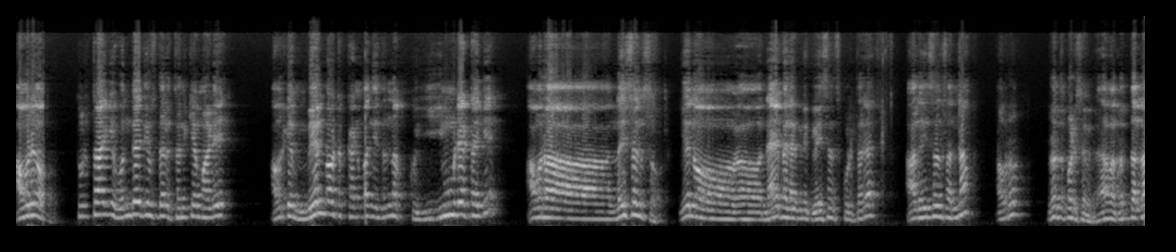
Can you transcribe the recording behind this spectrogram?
ಅವರು ತುರ್ತಾಗಿ ಒಂದೇ ದಿವಸದಲ್ಲಿ ತನಿಖೆ ಮಾಡಿ ಅವರಿಗೆ ಮೇಲ್ನೋಟ ಕಂಡು ಬಂದಿದ್ದನ್ನ ಇದನ್ನ ಇಮಿಡಿಯೇಟ್ ಆಗಿ ಅವರ ಲೈಸೆನ್ಸ್ ಏನು ನ್ಯಾಯಬೆಲೆ ಅಂಗಡಿಗೆ ಲೈಸೆನ್ಸ್ ಕೊಡ್ತಾರೆ. ಆ ಲೈಸೆನ್ಸ್ ಅನ್ನ ಅವರು ರದ್ದುಪಡಿಸವ್ರೆ. ಅವ ರದ್ದಲ್ಲ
